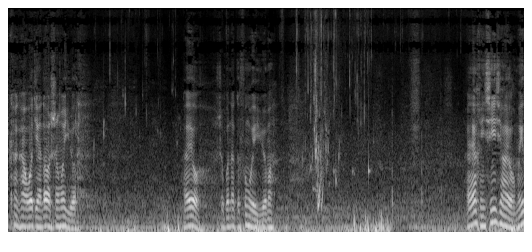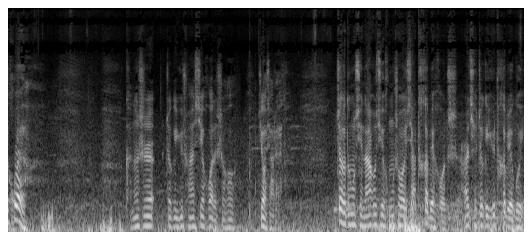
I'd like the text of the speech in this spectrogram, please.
看看我捡到什么鱼了？哎呦，这不那个凤尾鱼吗？哎，很新鲜哟，没坏呀。可能是这个渔船卸货的时候掉下来的。这个东西拿回去红烧一下，特别好吃，而且这个鱼特别贵。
